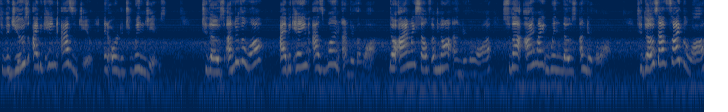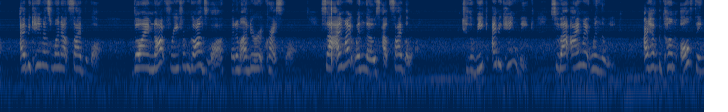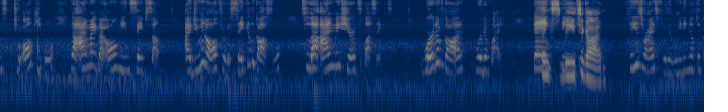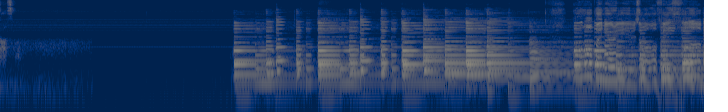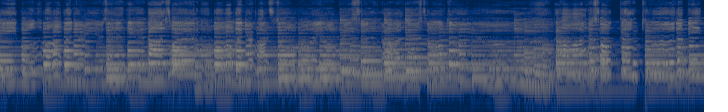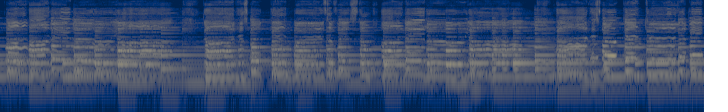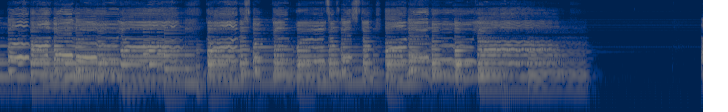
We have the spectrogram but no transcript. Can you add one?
To the Jews I became as a Jew, in order to win Jews. To those under the law I became as one under the law though I myself am not under the law, so that I might win those under the law. To those outside the law, I became as one outside the law, though I am not free from God's law, but am under Christ's law, so that I might win those outside the law. To the weak I became weak, so that I might win the weak. I have become all things to all people, that I might by all means save some. I do it all for the sake of the gospel, so that I may share its blessings. Word of God, word of life. Thanks be to God. Please rise for the reading of the gospel. Open your ears, O faithful people. Open your ears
